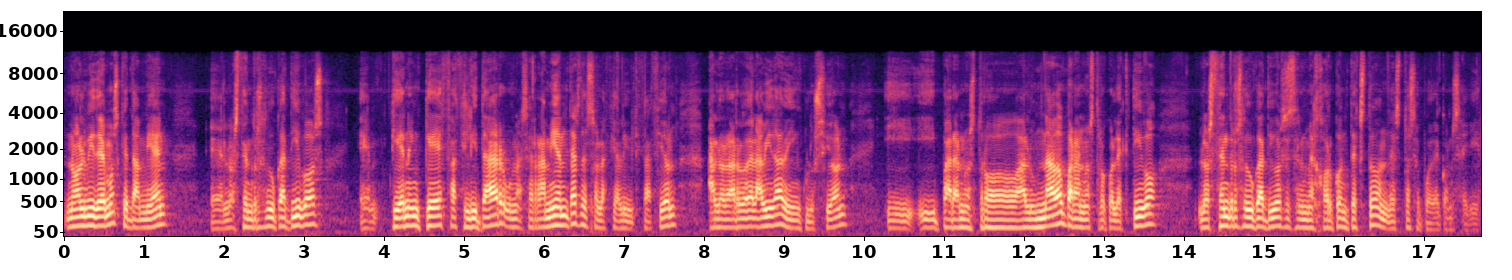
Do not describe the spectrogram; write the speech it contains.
No olvidemos que también eh, los centros educativos eh, tienen que facilitar unas herramientas de socialización a lo largo de la vida, de inclusión, y para nuestro alumnado, para nuestro colectivo, los centros educativos es el mejor contexto donde esto se puede conseguir.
